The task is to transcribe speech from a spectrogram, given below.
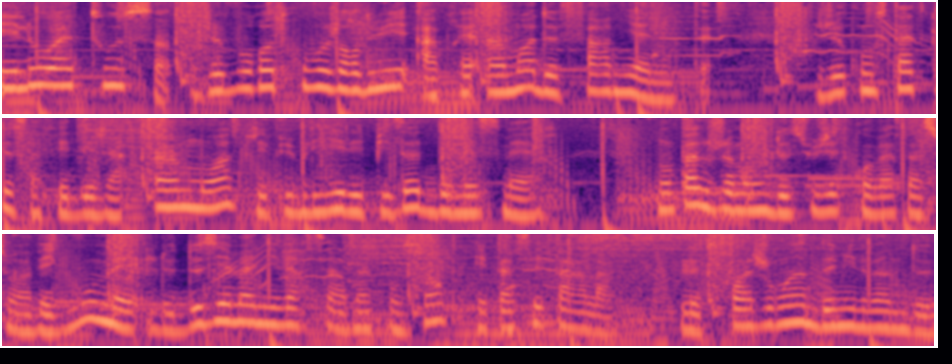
Hello à tous, je vous retrouve aujourd'hui après un mois de farniente. Je constate que ça fait déjà un mois que j'ai publié l'épisode de Mesmer. Non pas que je manque de sujets de conversation avec vous, mais le deuxième anniversaire d'Inconsciente est passé par là, le 3 juin 2022.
